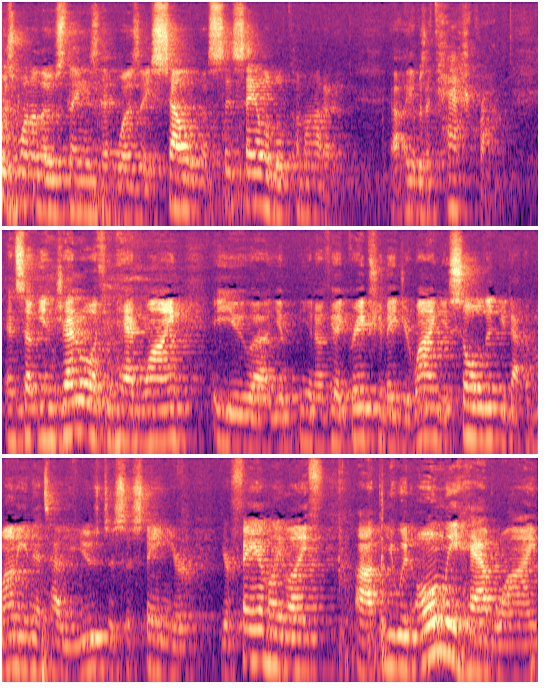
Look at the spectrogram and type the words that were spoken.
was one of those things that was a, sell, a saleable commodity. Uh, it was a cash crop. And so, in general, if you had wine, you, uh, you, you know, if you had grapes, you made your wine, you sold it, you got the money, that's how you used to sustain your, your family life. Uh, you would only have wine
